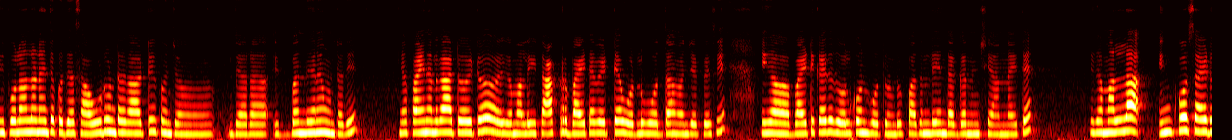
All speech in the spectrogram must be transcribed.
ఈ పొలంలోనైతే కొద్దిగా సౌడు ఉంటుంది కాబట్టి కొంచెం జర ఇబ్బందిగానే ఉంటుంది. ఇక ఫైనల్గా అటు ఇటు ఇక మళ్ళీ ఈ ట్రాక్టర్ బయట పెట్టే ఒడ్లు పోద్దామని చెప్పేసి ఇక బయటికి అయితే తోలుకొని పోతుండు. పదును లేని దగ్గర నుంచి అన్న అయితే ఇక మళ్ళా ఇంకో సైడ్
